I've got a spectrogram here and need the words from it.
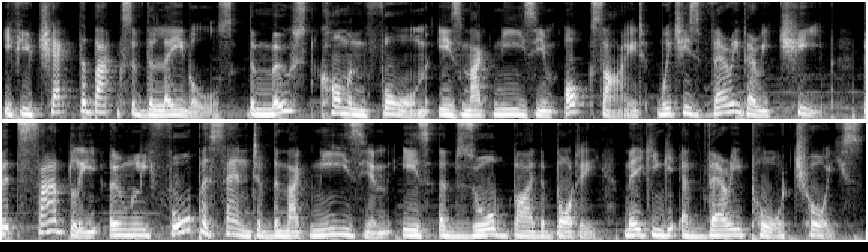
If you check the backs of the labels, the most common form is magnesium oxide, which is very very cheap, but sadly only 4% of the magnesium is absorbed by the body, making it a very poor choice.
